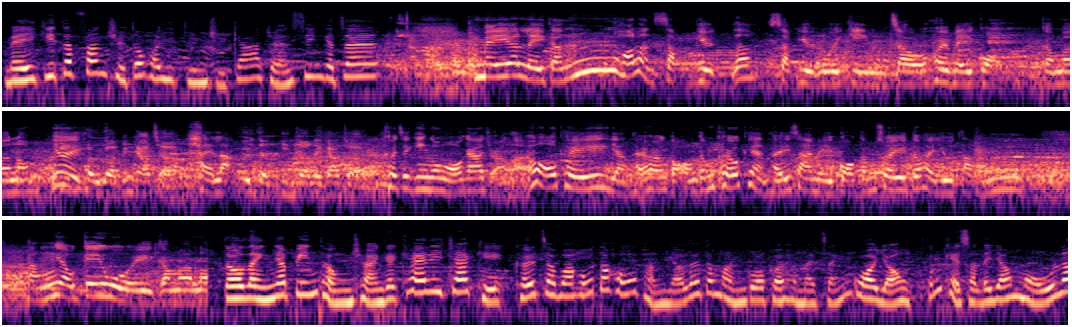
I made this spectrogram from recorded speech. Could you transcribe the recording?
未結得婚住都可以見住家長先嘅啫。未啊，嚟緊可能十月啦，十月會見就去美國咁樣咯。因為去過邊家長？係啦，佢就見咗你家長。佢就見過我家長啦，因為我屋企人喺香港，咁佢屋企人喺晒美國，咁所以都係要等等有機會咁樣咯。到另一邊同場嘅 Kelly Jackie，佢就話好多好朋友咧都問過佢係咪整過容，咁其實你有冇呢？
